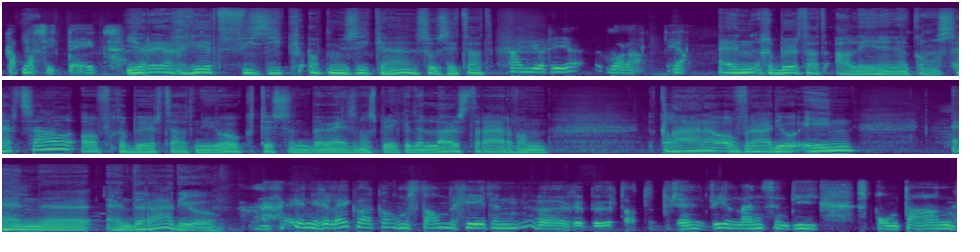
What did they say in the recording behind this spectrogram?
capaciteit. Ja. Je reageert fysiek op muziek, hè? zo zit dat. En, je voilà, ja. en gebeurt dat alleen in een concertzaal, of gebeurt dat nu ook tussen, bij wijze van spreken, de luisteraar van Clara of Radio 1 en, uh, en de radio? In gelijk welke omstandigheden uh, gebeurt dat. Er zijn veel mensen die spontaan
